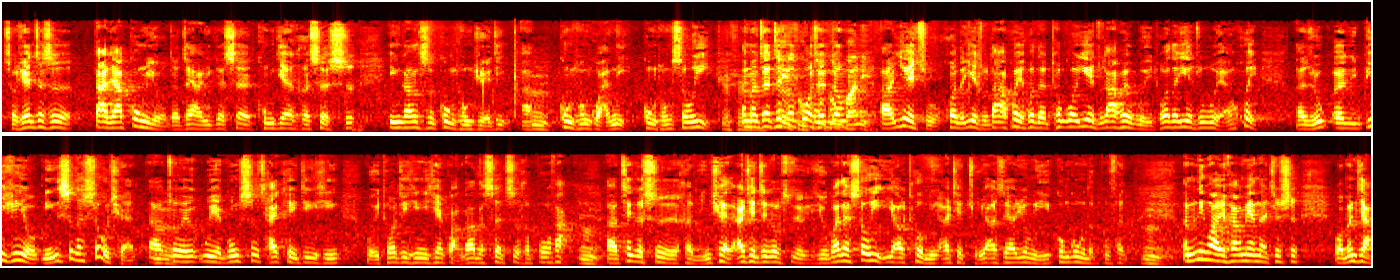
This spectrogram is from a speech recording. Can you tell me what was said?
首先这是大家共有的这样一个设空间和设施，应当是共同决定啊，共同管理，共同收益。那么在这个过程中啊，业主或者业主大会或者通过业主大会委托的业主委员会。呃，如呃，你必须有民事的授权啊，作为物业公司才可以进行委托进行一些广告的设置和播放。嗯，啊，这个是很明确的，而且这个是有关的收益要透明，而且主要是要用于公共的部分。嗯，那么另外一方面呢，就是我们讲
